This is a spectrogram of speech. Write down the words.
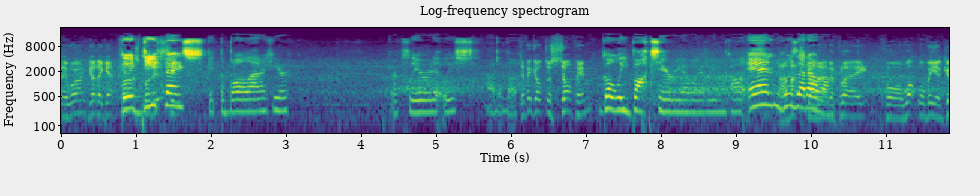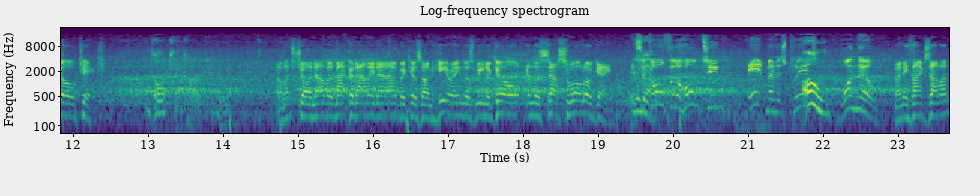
They weren't going to get Good defense. Get the ball out of here. Or clear it at least out of the Difficult to stop him. goalie box area, whatever you want to call it. And And who's that's that gone out out on? of play for what will be a goal kick. Goal kick. And let's join Alan McInally now because I'm hearing there's been a goal in the Sassuolo game. It's a goal for the home team. Eight minutes played. Oh. 1-0. Many thanks, Alan.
